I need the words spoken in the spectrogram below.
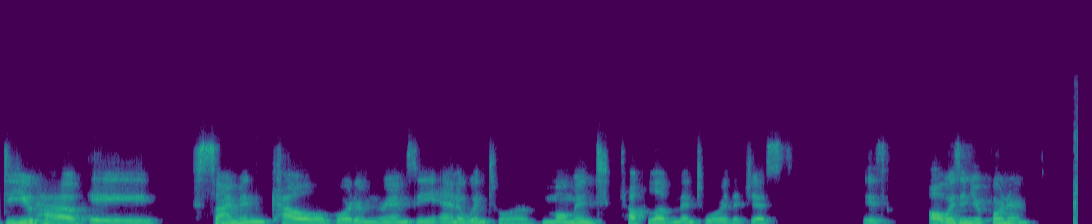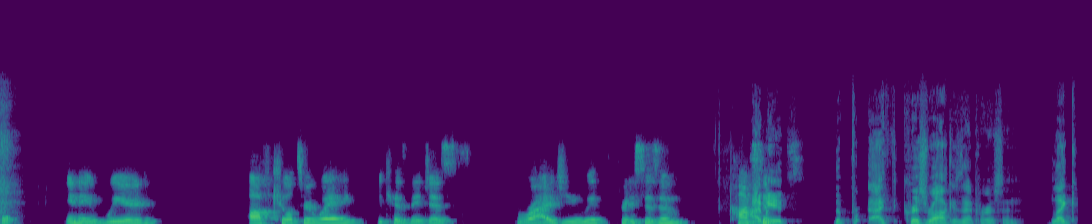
do you have a Simon Cowell, Gordon Ramsay, Anna Wintour moment, tough love mentor that just is always in your corner in a weird off kilter way because they just ride you with criticism constantly. I mean, it's the I, Chris Rock is that person. Like,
